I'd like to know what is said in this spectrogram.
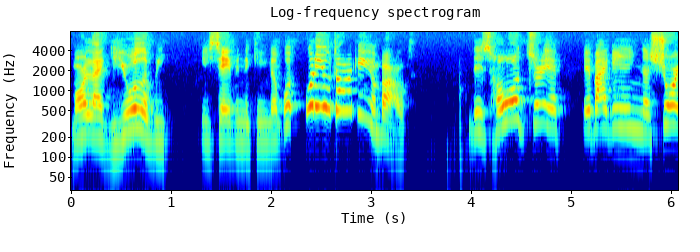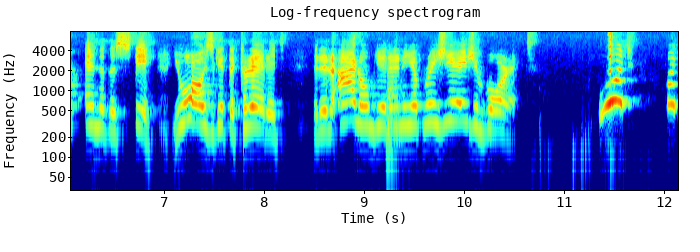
More like you'll be he's saving the kingdom. What what are you talking about? This whole trip, if I get in the short end of the stick, you always get the credit, and then I don't get any appreciation for it. What? What?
